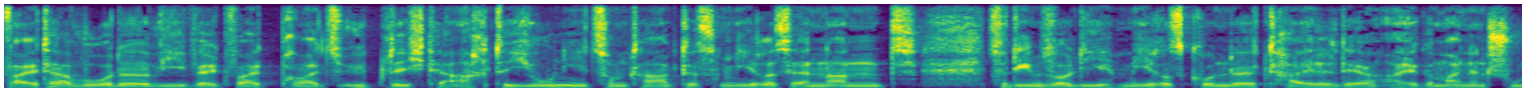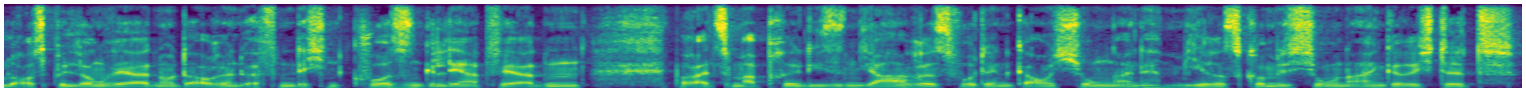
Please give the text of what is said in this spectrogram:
Weiter wurde, wie weltweit bereits üblich, der 8. Juni zum Tag des Meeres ernannt. Zudem soll die Meereskunde Teil der allgemeinen Schulausbildung werden und auch in öffentlichen Kursen gelehrt werden. Bereits im April diesen Jahres wurde in Gauchung eine Meereskommission eingerichtet.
